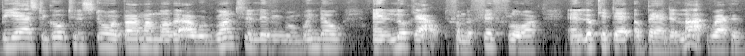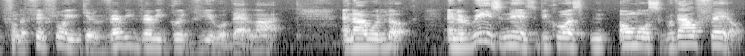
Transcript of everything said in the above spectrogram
be asked to go to the store by my mother, I would run to the living room window and look out from the fifth floor and look at that abandoned lot where I could, from the fifth floor, you can get a very, very good view of that lot. And I would look. And the reason is because almost without fail,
